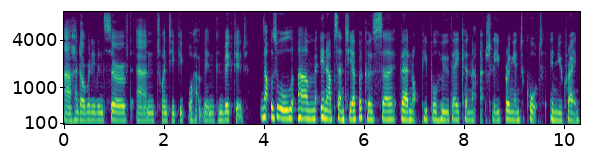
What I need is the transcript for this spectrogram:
uh, had already been served and 20 people have been convicted. That was all um, in absentia because uh, they're not people who they can actually bring into court in Ukraine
